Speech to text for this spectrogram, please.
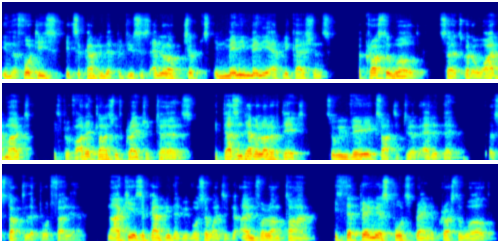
in the 40s. It's a company that produces analog chips in many, many applications across the world. So it's got a wide moat. It's provided clients with great returns. It doesn't have a lot of debt. So we're very excited to have added that uh, stock to the portfolio. Nike is a company that we've also wanted to own for a long time. It's the premier sports brand across the world.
